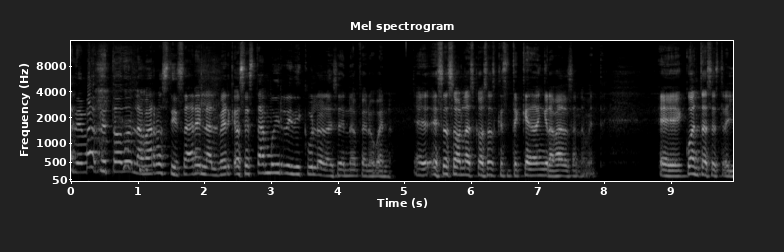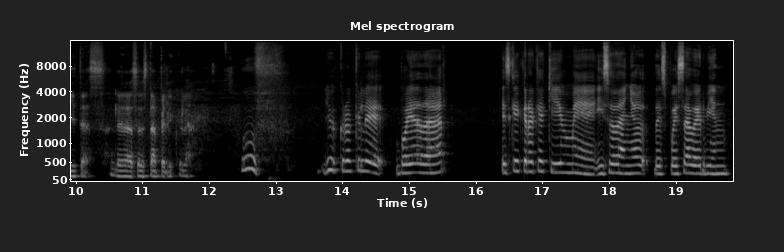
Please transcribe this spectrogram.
además de todo, la va a rostizar en la alberca. O sea, está muy ridículo la escena, pero bueno, eh, esas son las cosas que se te quedan grabadas en la mente. Eh, ¿Cuántas estrellitas le das a esta película? Uf, yo creo que le voy a dar. Es que creo que aquí me hizo daño después saber bien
